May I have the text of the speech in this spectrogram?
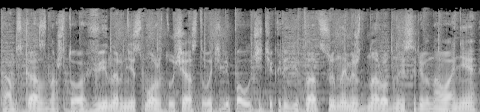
Там сказано, что Винер не сможет участвовать или получить аккредитацию на международные соревнования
